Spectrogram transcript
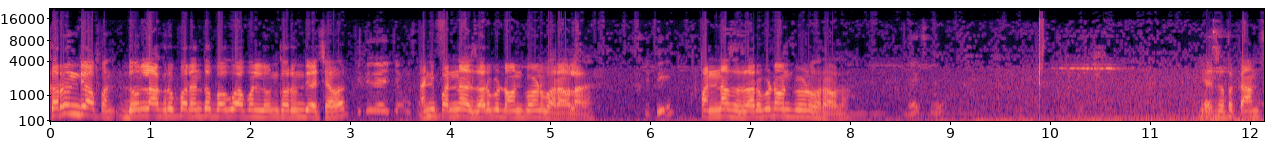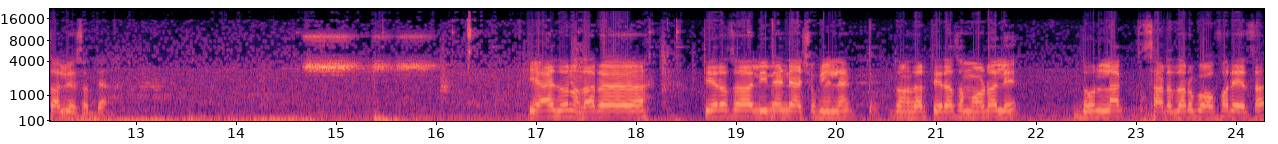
करून देऊ आपण. दोन लाख रुपयापर्यंत बघू आपण लोन करून देऊ याच्यावर. आणि पन्नास हजार रुपये डाऊन पेमेंट भरावं लागेल. पन्नास हजार रुपये डाऊन पेमेंट भरावं लागेल. याचं तर काम चालू आहे सध्या. हे आहे दोन हजार तेराचा लिलँड आहे अशोक लिलँड दोन हजार तेराचा मॉडल आहे. दोन लाख साठ हजार रुपये ऑफर आहे याचा.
